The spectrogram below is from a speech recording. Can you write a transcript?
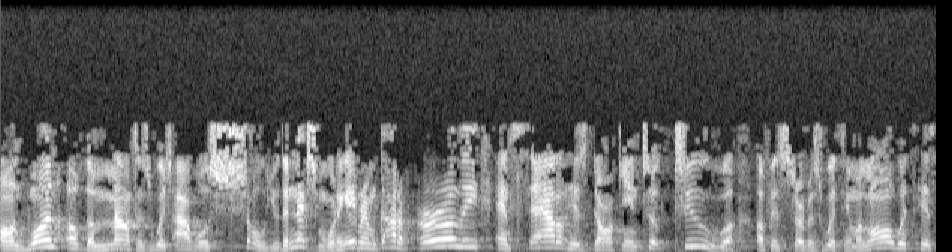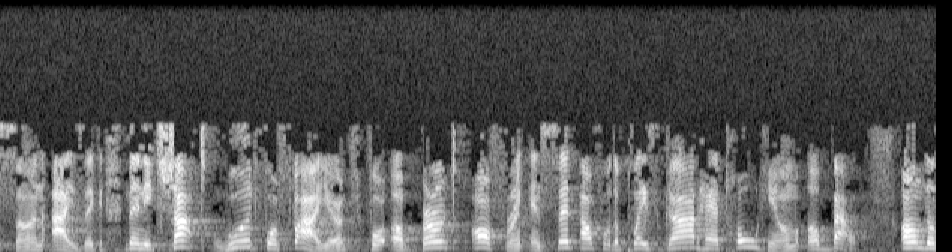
On one of the mountains which I will show you. The next morning, Abraham got up early and saddled his donkey and took two of his servants with him, along with his son Isaac. Then he chopped wood for fire for a burnt offering and set out for the place God had told him about. On the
